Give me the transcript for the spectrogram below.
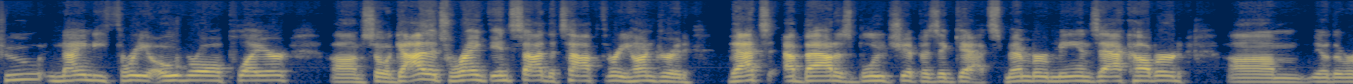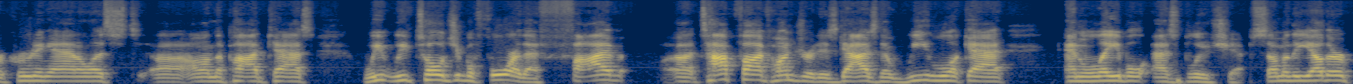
293 overall player. Um, so a guy that's ranked inside the top 300 that's about as blue chip as it gets. Remember me and Zach Hubbard, um, you know, the recruiting analyst uh, on the podcast. We we've told you before that five uh, top 500 is guys that we look at and label as blue chip. Some of the other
